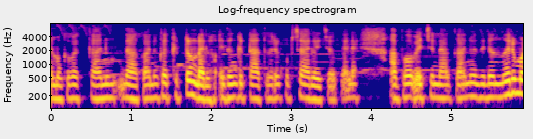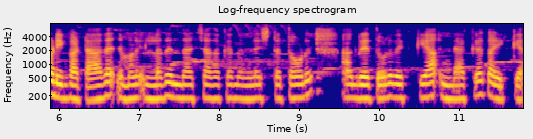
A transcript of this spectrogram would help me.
നമുക്ക് വെക്കാനും ഇതാക്കാനും ഒക്കെ കിട്ടുന്നുണ്ടല്ലോ. ഇതും കിട്ടാത്തവരെ കുറിച്ച് ആലോചിച്ച് നോക്കുക അല്ലേ? അപ്പോൾ വെച്ചുണ്ടാക്കാനും ഇതിനൊന്നും ഒരു മടിയും കാട്ടാതെ നമ്മൾ ഉള്ളത് എന്താ വെച്ചാൽ അതൊക്കെ നല്ല ഇഷ്ടത്തോട് ആഗ്രഹത്തോട് വെക്കുക ഉണ്ടാക്കുക കഴിക്കുക.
